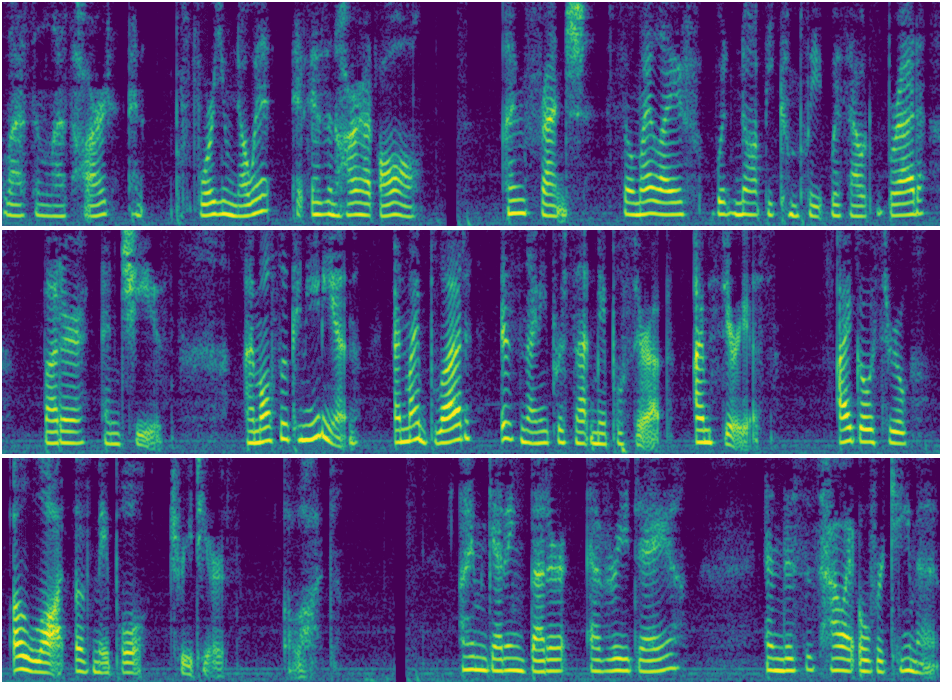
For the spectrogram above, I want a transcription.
less and less hard. And before you know it, it isn't hard at all. I'm French, so my life would not be complete without bread, butter, and cheese. I'm also Canadian, and my blood is 90% maple syrup. I'm serious. I go through a lot of maple tree tears. A lot. I'm getting better every day, and this is how I overcame it.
